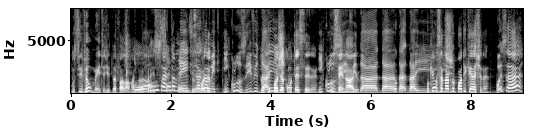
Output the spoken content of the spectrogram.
possivelmente a gente vai falar mais Com pra frente. Certamente, certamente. Pode, inclusive do das... que pode acontecer, né? Inclusive cenário. Da, da, da, das... Porque é o cenário do podcast, né? Pois é.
